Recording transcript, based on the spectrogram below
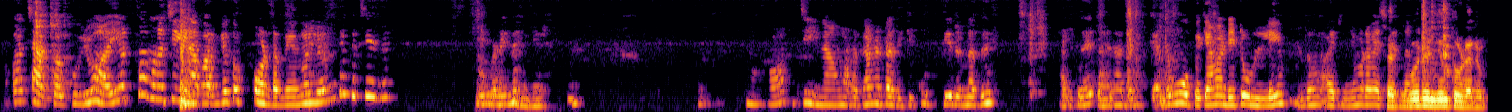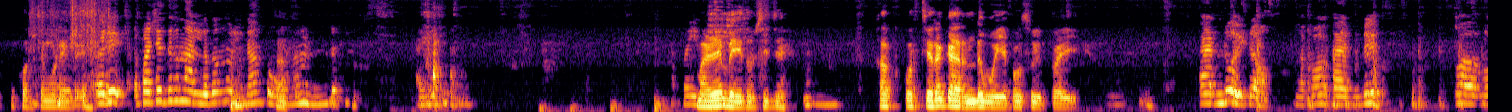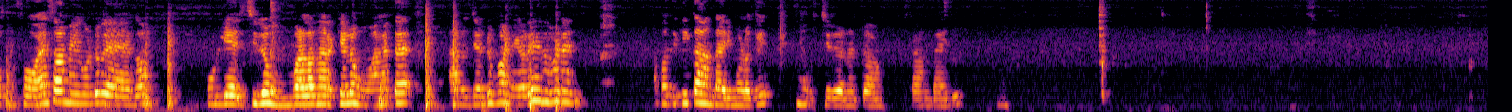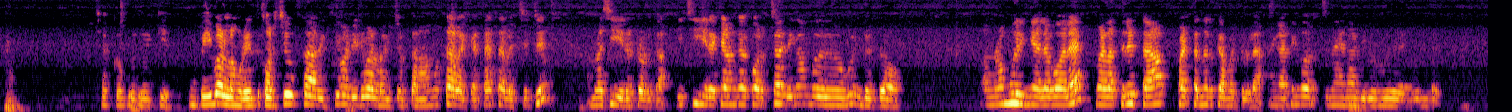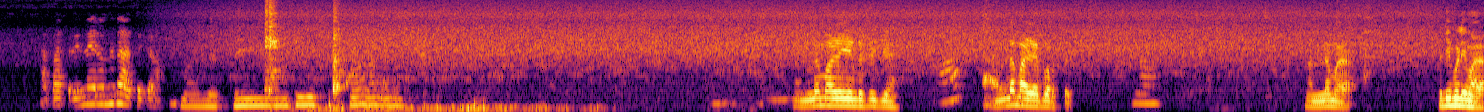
അപ്പൊ ചക്കക്കുരു ആയി എടുത്ത് നമ്മൾ ചീന പറഞ്ഞൊക്കെ കൊണ്ടുവന്നേന്നല്ലോ എന്തൊക്കെ ചെയ്ത്. ഇവിടെ ഇത്. അപ്പൊ ചീനാമുളകാണ് കേട്ടോ അതിക്ക് കുത്തിയിടുന്നത് അത് മൂപ്പിക്കാൻ വേണ്ടിട്ട് ഉള്ളിയും ഇതും അരിഞ്ഞും ഇവിടെ വെച്ചിട്ടുണ്ട്. തുടരും. കുറച്ചും കൂടി ഒരു പക്ഷെ ഇതിന് നല്ലതൊന്നും ഇല്ല തോന്നുന്നുണ്ട് മഴയും പെയ്തു ഉഷിച്ച് കുറച്ചു നേരം കറണ്ട് പോയി അപ്പൊ സ്വീപ്പായി കറണ്ട് പോയിട്ടോ? അപ്പൊ കറണ്ട് പോയ സമയം കൊണ്ട് വേഗം ഉള്ളി അരിച്ചിലും വെള്ളം നിറയ്ക്കലും അങ്ങനത്തെ അർജന്റ് പണികളായിരുന്നു ഇവിടെ. അപ്പൊ അതിക്ക് കാന്താരി മുളക് മുറിച്ചിടണം കേട്ടോ കാന്താരി. ചക്കക്കുരുക്ക് ഇപ്പൊ ഈ വെള്ളം കൂടി കുറച്ച് കറിക്ക് വേണ്ടിയിട്ട് വെള്ളം ഒഴിച്ച് കൊടുക്കണം. ഒന്ന് തിളക്കട്ടെ തിളച്ചിട്ട് നമ്മളെ ചീര ഇട്ട് കൊടുക്കാം. ഈ ചീരക്കാണെങ്കിൽ കുറച്ചധികം വേവ് ഉണ്ട് കേട്ടോ. നമ്മളെ മുരിങ്ങല പോലെ വെള്ളത്തിലിട്ടാ പെട്ടെന്ന് എടുക്കാൻ പറ്റൂല. അങ്ങാട്ടും കുറച്ച് നേരം അധികം വേവുണ്ട്. അപ്പൊ അത്രയും നേരം ഒന്ന് കാത്തിക്കണം. നല്ല മഴയുണ്ട് ചേച്ചി നല്ല മഴ പുറത്ത്. നല്ല മഴ. അടിപൊളി മഴ.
